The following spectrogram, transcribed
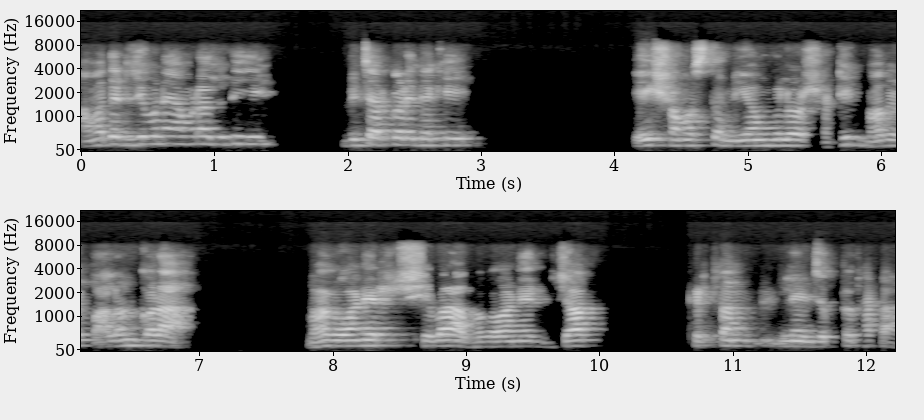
আমাদের জীবনে আমরা যদি বিচার করে দেখি, এই সমস্ত নিয়মগুলো সঠিকভাবে পালন করা ভগবানের সেবা, ভগবানের জপ, কীর্তনে যুক্ত থাকা।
